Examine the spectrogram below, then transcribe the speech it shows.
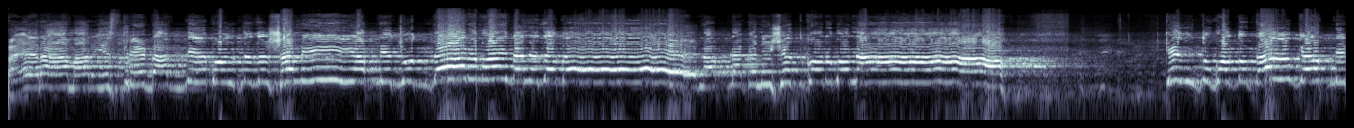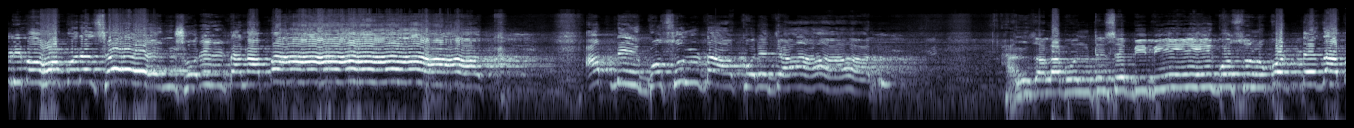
ভাইয়েরা, আমার স্ত্রী ডাক দিয়ে বলতেছে স্বামী, আপনি যুদ্ধের ময়দানে যাবেন। আপনাকে নিষেধ হানজালা বলতেছে, বিবি, গোসল করতে যাব।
